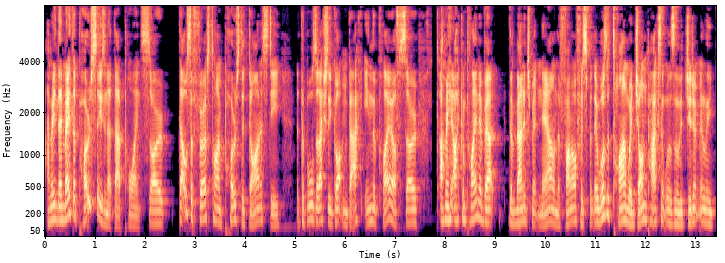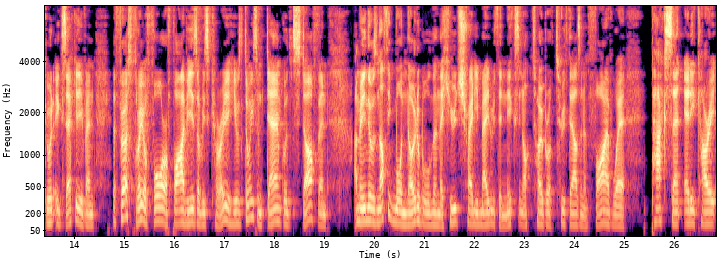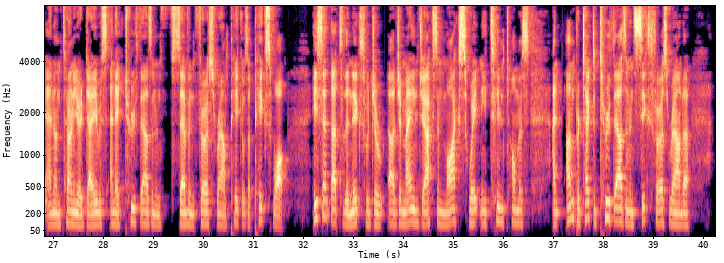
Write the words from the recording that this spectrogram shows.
I mean they made the postseason at that point. So that was the first time post the dynasty that the Bulls had actually gotten back in the playoffs. So I mean, I complain about the management now in the front office, but there was a time where John Paxson was a legitimately good executive, and the first three or four or five years of his career, he was doing some damn good stuff. And I mean, there was nothing more notable than the huge trade he made with the Knicks in October of 2005, where Pax sent Eddie Curry and Antonio Davis and a 2007 first round pick. It was a pick swap. He sent that to the Knicks with J- uh, Jermaine Jackson, Mike Sweetney, Tim Thomas, an unprotected 2006 first rounder,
